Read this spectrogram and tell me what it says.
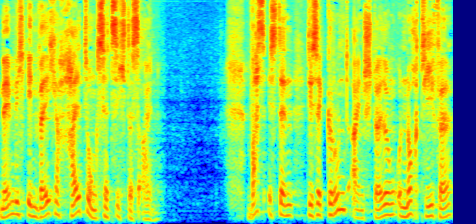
nämlich in welcher Haltung setze ich das ein. Was ist denn diese Grundeinstellung und noch tiefer,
